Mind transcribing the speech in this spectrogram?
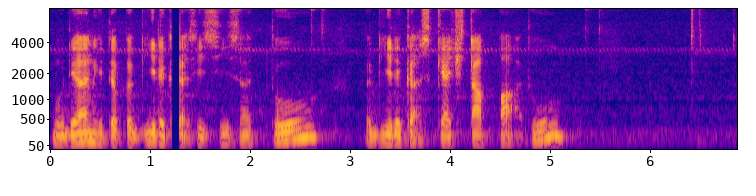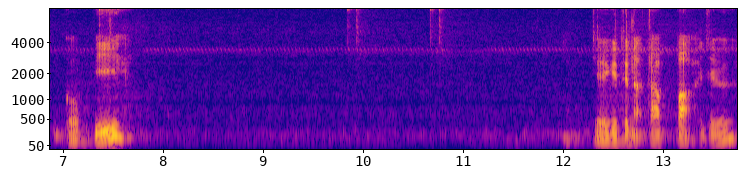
Kemudian kita pergi dekat sisi satu, pergi dekat sketch tapak tu. Copy. Okey, kita nak tapak aje.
